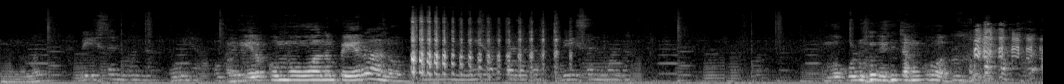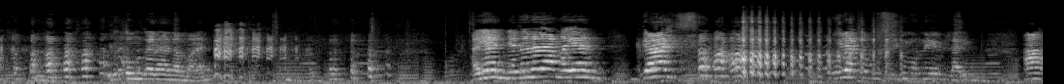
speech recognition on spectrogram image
Ano naman? Bilisan mo na, kuya. Ang hirap kumuha ng pera, ano? Hmm, Mahirap talaga. Bilisan mo na. Kumukulo na yung tiyan ko ah. Gutom ka na naman. Ayan, yan na na lang. Ayan. Guys! Kuya, tapusin mo na yung live. Ah,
